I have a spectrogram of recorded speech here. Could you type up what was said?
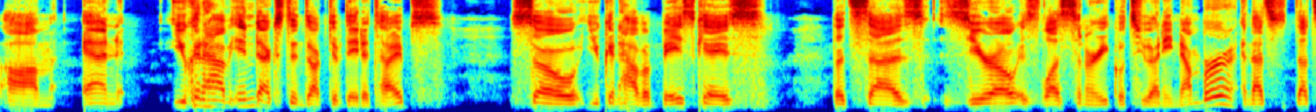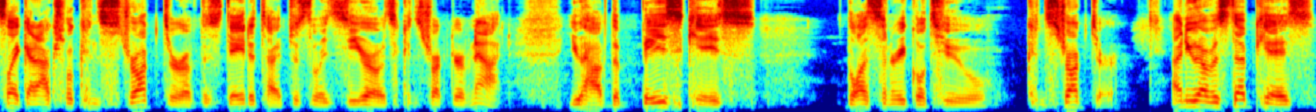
Um, and you can have indexed inductive data types. So you can have a base case that says zero is less than or equal to any number, and that's that's like an actual constructor of this data type, just the way zero is a constructor of nat. You have the base case less than or equal to constructor, and you have a step case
